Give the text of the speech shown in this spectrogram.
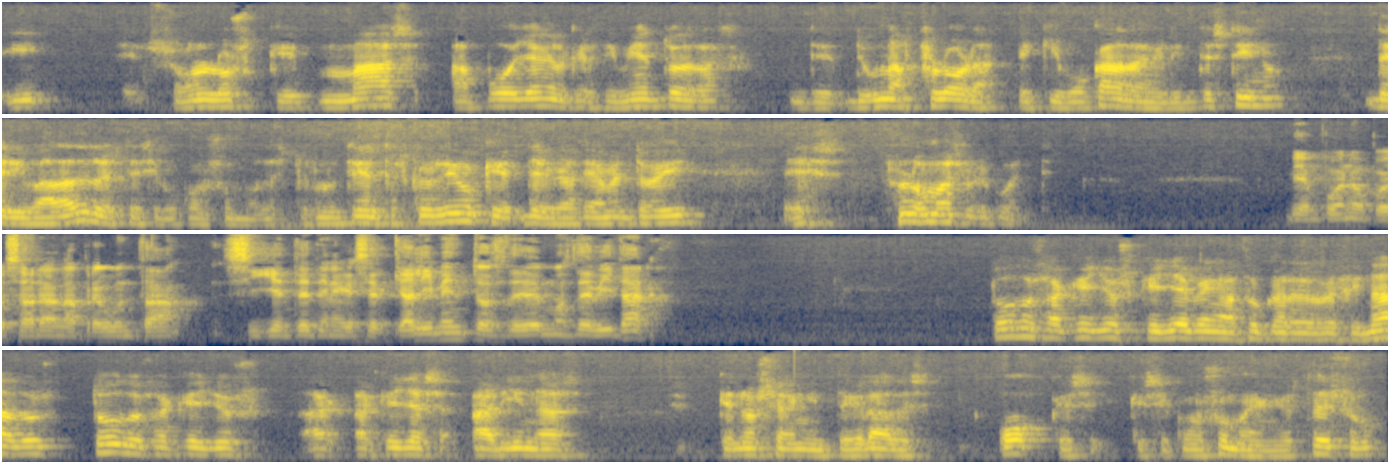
y son los que más apoyan el crecimiento de, de, una flora equivocada en el intestino derivada del excesivo consumo de estos nutrientes que os digo que desgraciadamente hoy es lo más frecuente. Bien, bueno, pues ahora la pregunta siguiente tiene que ser, ¿qué alimentos debemos de evitar? Todos aquellos que lleven azúcares refinados, todos aquellos, aquellas harinas que no sean integrales o que se, que se consuman en exceso,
